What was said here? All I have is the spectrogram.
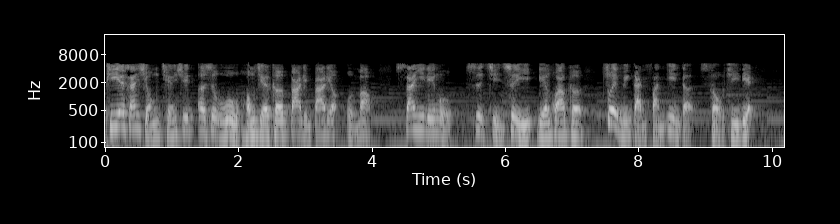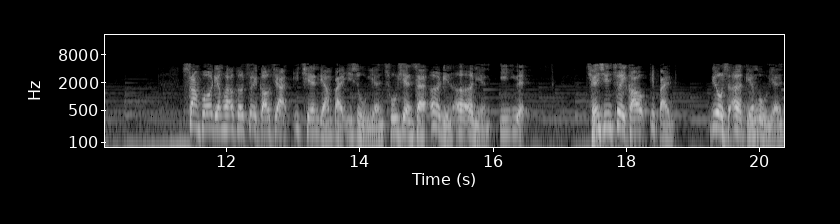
，PA 三雄黔芯二四五五、宏杰科八零八六、稳懋三一零五是仅次于莲花科最敏感反应的手机链。上波莲花科最高价一千两百一十五元出现在二零二二年一月，黔芯最高一百六十二点五元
